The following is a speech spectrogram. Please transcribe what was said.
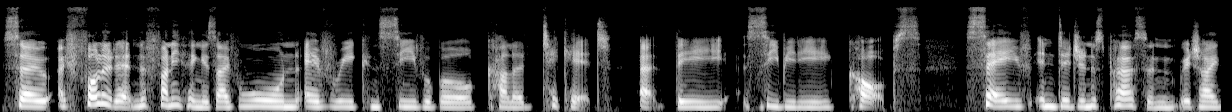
So I followed it. And the funny thing is, I've worn every conceivable coloured ticket at the CBD COPs save Indigenous person, which I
